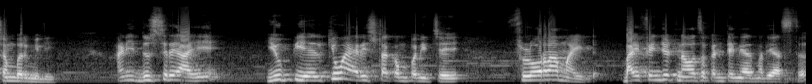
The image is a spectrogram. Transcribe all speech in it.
शंभर मिली. आणि दुसरे आहे यू पी एल किंवा ॲरिस्टा कंपनीचे फ्लोरामाइट. बायफेंजेट नावाचं कंटेन यामध्ये असतं.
